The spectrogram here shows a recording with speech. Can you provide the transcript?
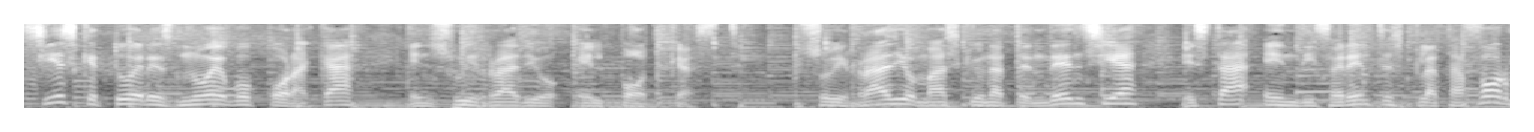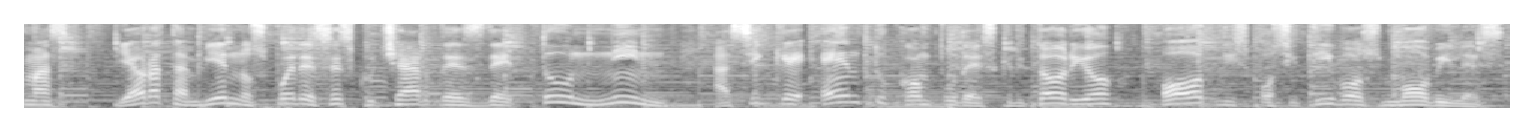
si es que tú eres nuevo por acá en Sui Radio el podcast. Sui Radio más que una tendencia está en diferentes plataformas y ahora también nos puedes escuchar desde TuneIn, así que en tu compu de escritorio o dispositivos móviles.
